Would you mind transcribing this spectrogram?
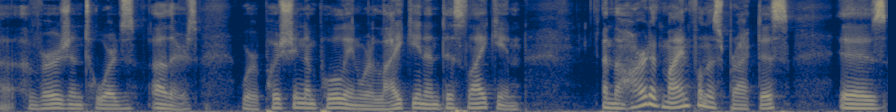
uh, aversion towards others. We're pushing and pulling, we're liking and disliking. And the heart of mindfulness practice is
